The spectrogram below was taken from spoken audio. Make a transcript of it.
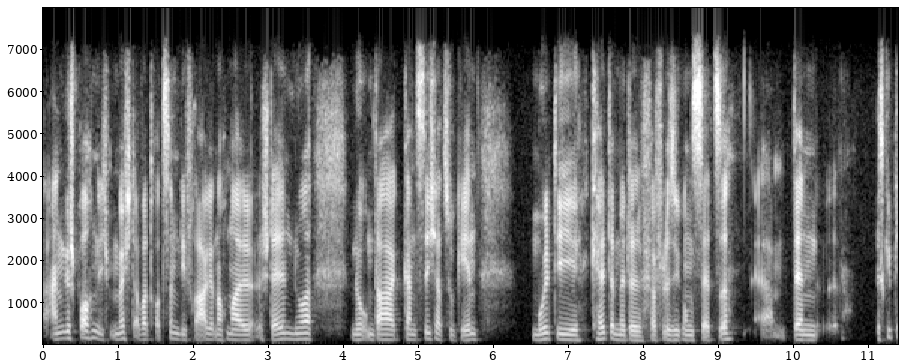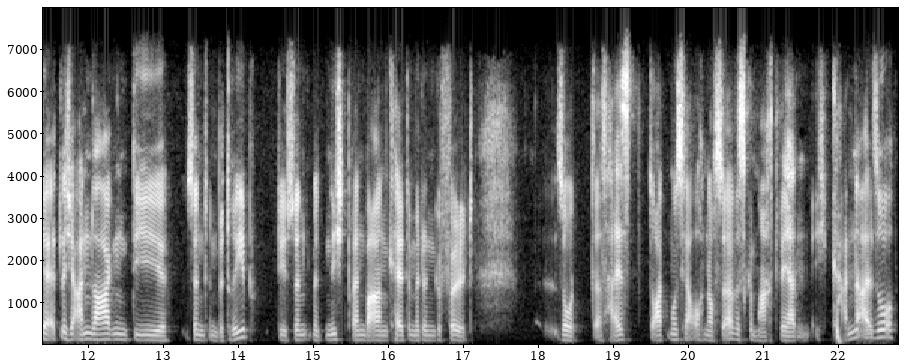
angesprochen. Ich möchte aber trotzdem die Frage nochmal stellen, nur, nur um da ganz sicher zu gehen. Multi-Kältemittel-Verflüssigungssätze. Ähm, denn es gibt ja etliche Anlagen, die sind in Betrieb, die sind mit nicht brennbaren Kältemitteln gefüllt. So, das heißt, dort muss ja auch noch Service gemacht werden. Ich kann also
